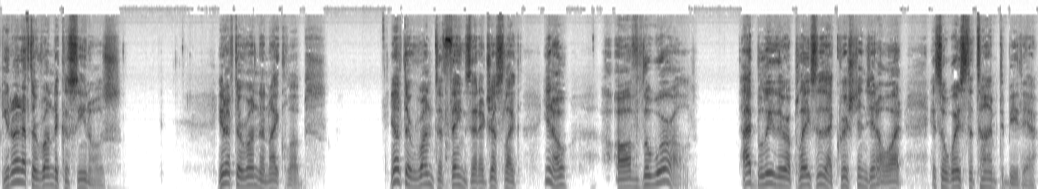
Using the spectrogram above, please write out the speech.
You don't have to run to casinos. You don't have to run to nightclubs. You don't have to run to things that are just like, you know, of the world. I believe there are places that Christians, you know what? It's a waste of time to be there.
